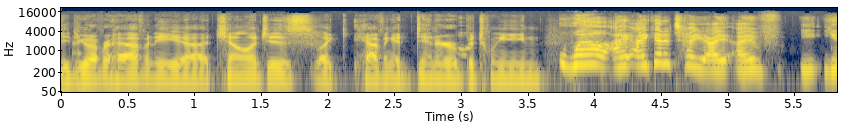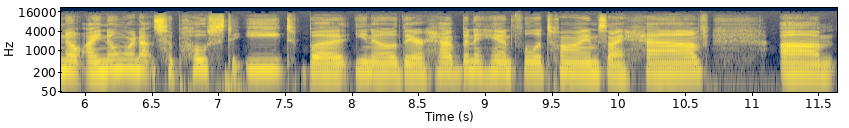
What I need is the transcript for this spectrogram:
Did you ever have any uh, challenges like having a dinner between? Well, I, I got to tell you, I, I've, you know, I know we're not supposed to eat, but, you know, there have been a handful of times I have. Um,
